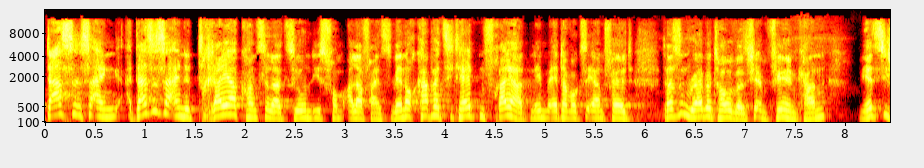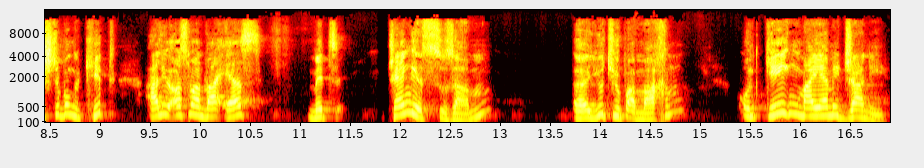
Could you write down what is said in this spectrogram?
Das ist ein, das ist eine Dreierkonstellation, die ist vom Allerfeinsten. Wer noch Kapazitäten frei hat, neben Etherbox Ehrenfeld, das ist ein Rabbit Hole, was ich empfehlen kann. Jetzt die Stimmung gekippt. Ali Osman war erst mit Cengiz zusammen, äh, YouTube am machen und gegen Miami Gianni.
